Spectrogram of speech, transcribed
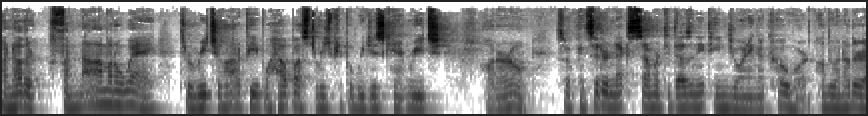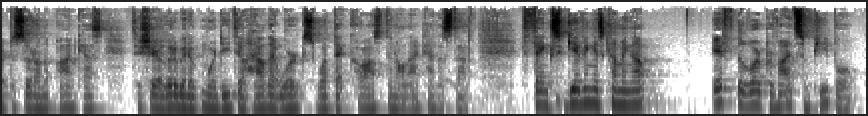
Another phenomenal way to reach a lot of people, help us to reach people we just can't reach on our own. So consider next summer 2018 joining a cohort. I'll do another episode on the podcast to share a little bit more detail how that works, what that costs, and all that kind of stuff. Thanksgiving is coming up. If the Lord provides some people,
